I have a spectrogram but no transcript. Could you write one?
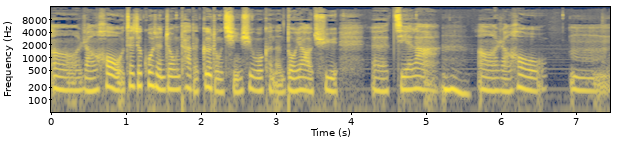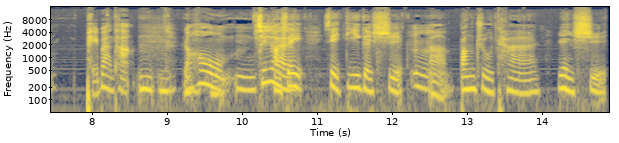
嗯、呃，然后在这过程中，她的各种情绪，我可能都要去，呃，接纳，嗯，啊、呃，然后，嗯，陪伴她，嗯嗯，然后，嗯，嗯，接下来，所以，所以第一个是，嗯帮助她。认识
